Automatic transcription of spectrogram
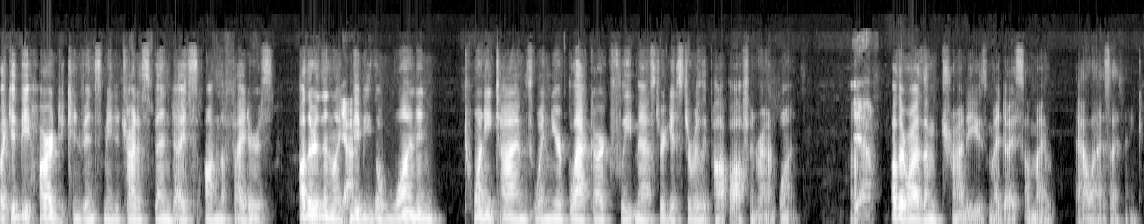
like it'd be hard to convince me to try to spend dice on the fighters other than like yeah. maybe the one in 20 times when your Black Ark Fleet Master gets to really pop off in round one. Uh, yeah. otherwise, I'm trying to use my dice on my allies, I think.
